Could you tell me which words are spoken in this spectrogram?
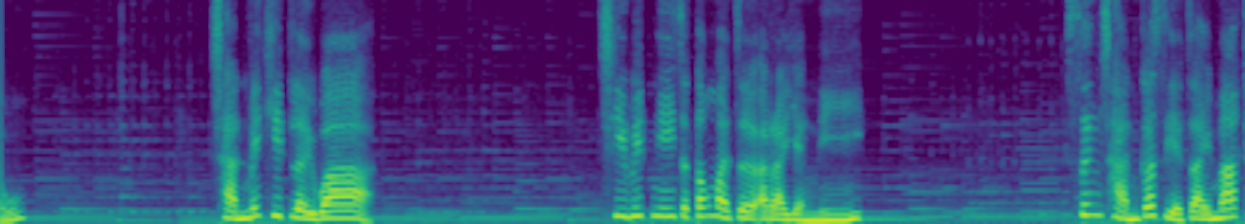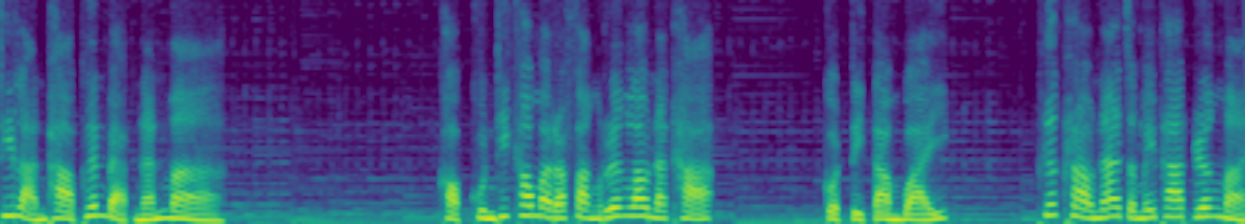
ว ฉันไม่คิดเลยว่า ชีวิตนี้จะต้องมาเจออะไรอย่างนี้ซึ่งฉันก็เสียใจมากที่หลานพาเพื่อนแบบนั้นมา ขอบคุณที่เข้ามารับฟังเรื่องเล่านะคะ กดติดตามไว้ เพื่อคราวหน้าจะไม่พลาดเรื่องใหม่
